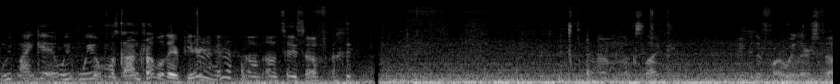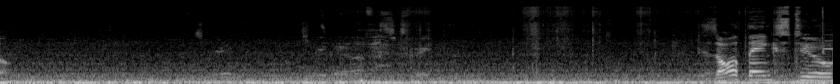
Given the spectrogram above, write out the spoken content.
We might get, we, we almost got in trouble there, Peter. Yeah, I'll, I'll say so. Um, looks like maybe the four wheelers fell. It's great. Great paid off. Great. This is all thanks to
